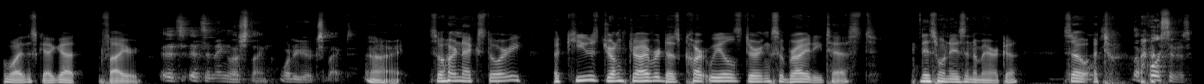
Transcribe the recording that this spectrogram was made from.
why this guy got fired. It's it's an English thing. What do you expect? All right. So our next story: accused drunk driver does cartwheels during sobriety test. This one is in America. So a, tw- Of course it is.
